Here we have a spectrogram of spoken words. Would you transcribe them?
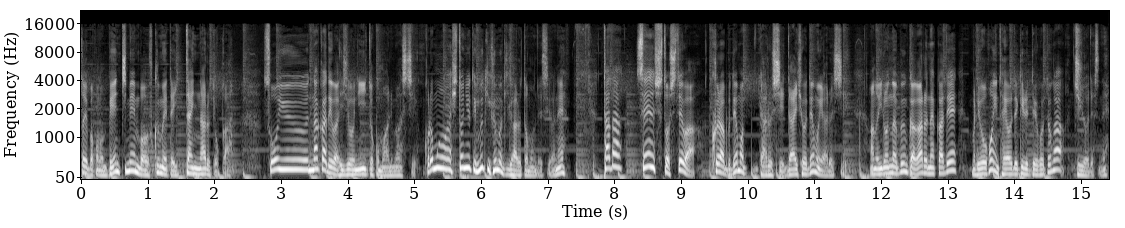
例えばこのベンチメンバーを含めて一体になるとか。そういう中では非常にいいとこもありますし。これも人によって向き不向きがあると思うんですよね。ただ選手としてはクラブでもやるし代表でもやるしあのいろんな文化がある中で両方に対応できるということが重要ですね。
